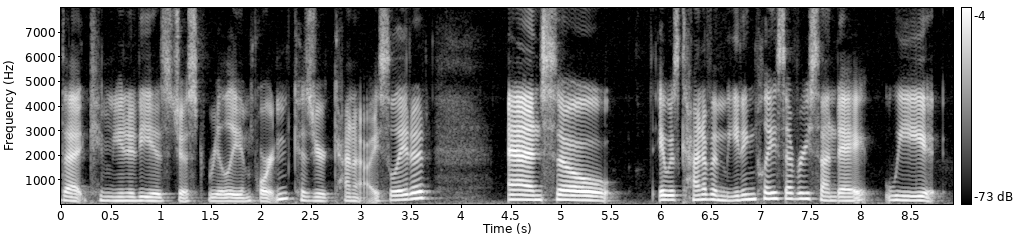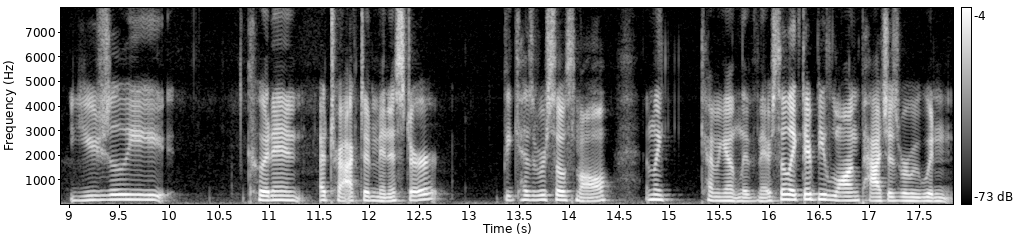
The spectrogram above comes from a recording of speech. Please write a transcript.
that community is just really important because you're kind of isolated. And so it was kind of a meeting place every Sunday. We usually couldn't attract a minister because we're so small and like coming out and living there. So like there'd be long patches where we wouldn't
